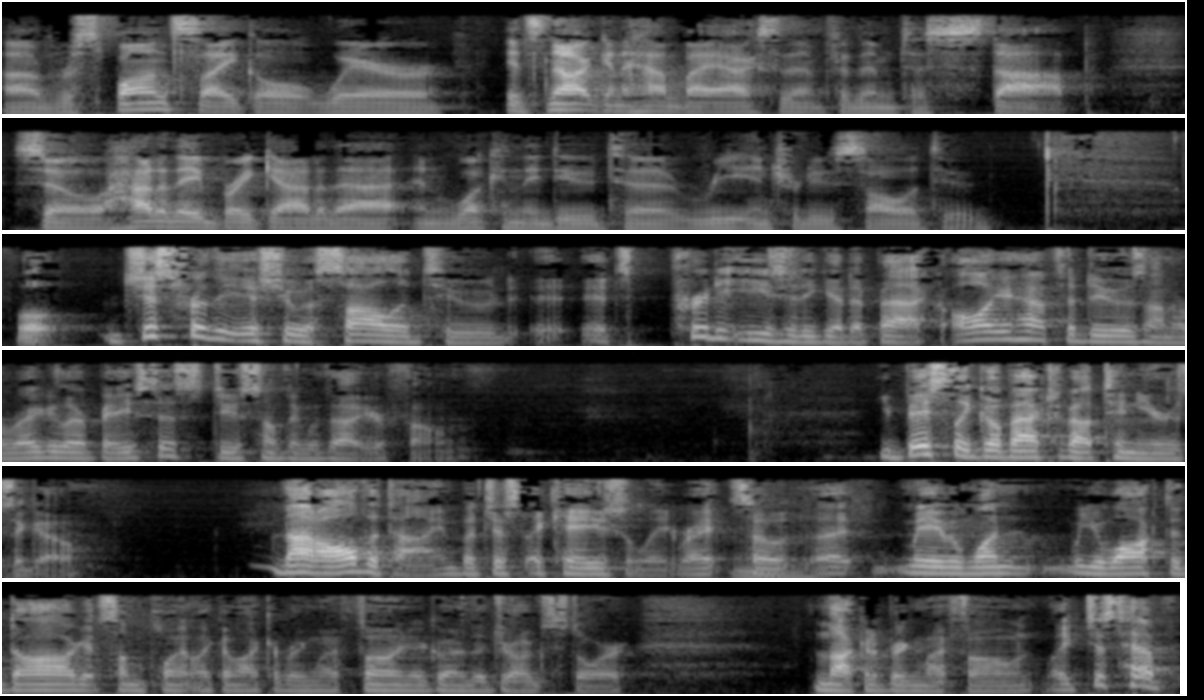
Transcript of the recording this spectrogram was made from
uh, response cycle where it's not going to happen by accident for them to stop. So how do they break out of that and what can they do to reintroduce solitude? Well, just for the issue of solitude, it's pretty easy to get it back. All you have to do is on a regular basis do something without your phone. You basically go back to about 10 years ago. Not all the time, but just occasionally, right? Mm-hmm. So uh, maybe one, you walk the dog at some point, like I'm not going to bring my phone, you're going to the drugstore. I'm not going to bring my phone. Like just have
